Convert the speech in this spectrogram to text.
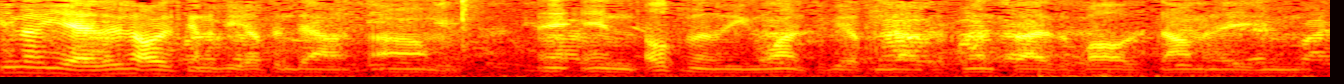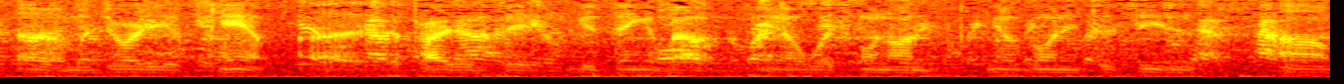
You know, yeah, there's always going to be up and downs. Um, and, and ultimately, you want it to be up and down. So if one side of the ball is dominating a uh, majority of camp, uh, that probably doesn't say a good thing about you know what's going on, you know, going into the season. Um,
